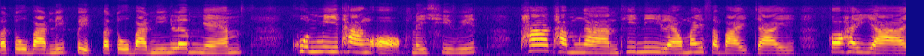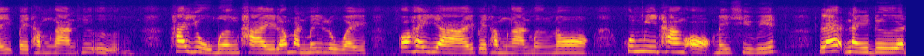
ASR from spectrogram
ประตูบานนี้ปิด ประตูบานนี้เริ่มแง้ม คุณมีทางออกในชีวิต ถ้าทำงานที่นี่แล้วไม่สบายใจ ก็ให้ย้ายไปทำงานที่อื่น ถ้าอยู่เมืองไทยแล้วมันไม่รวย ก็ให้ย้ายไปทำงานเมืองนอก คุณมีทางออกในชีวิต และในเดือน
